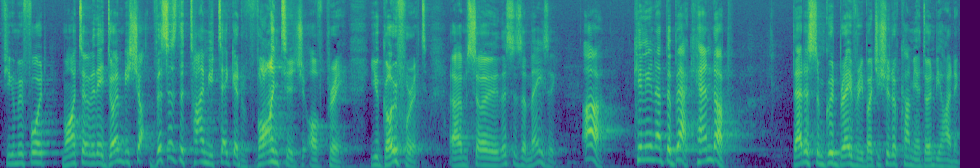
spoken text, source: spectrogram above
If you can move forward. Marta over there. Don't be shy. This is the time you take advantage of prayer. You go for it. Um, so this is amazing. Ah, Killian at the back. Hand up. That is some good bravery, but you should have come here. Don't be hiding.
